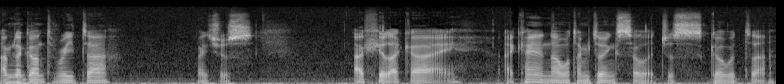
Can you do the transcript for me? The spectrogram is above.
I'm not going to read that. I just I feel like I I kinda know what I'm doing so let's just go with the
